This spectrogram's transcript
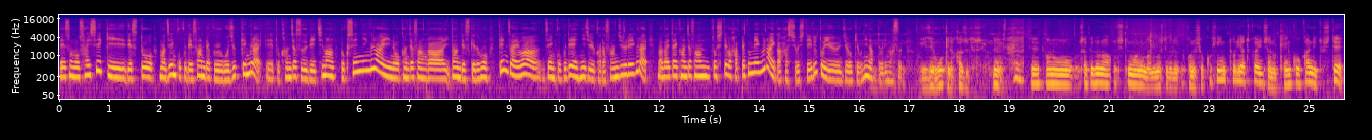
えー、その最盛期ですと、まあ、全国で350件ぐらい、えーと、患者数で1万6000人ぐらいの患者さんがいたんですけども現在は全国で20から30例ぐらい、まあ、大体患者さんとしては800名ぐらいが発症しているという状況になっております。以前大きな数ですよね。はい、であの先ほどの質問にもありましたけどこの食品取扱者の健康管理として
